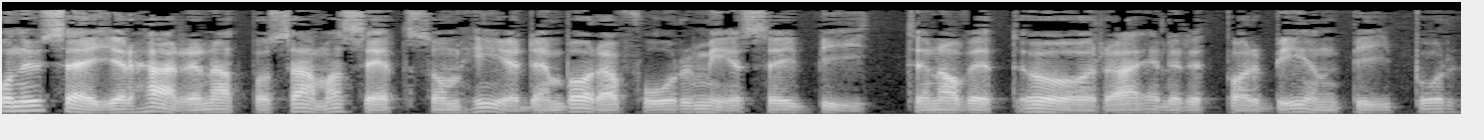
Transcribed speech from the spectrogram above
Och nu säger Herren att på samma sätt som herden bara får med sig biten av ett öra eller ett par benpipor,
